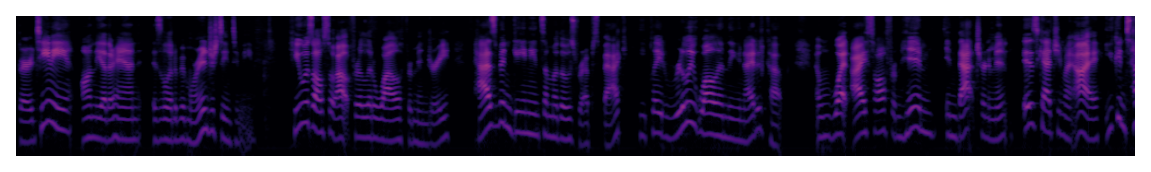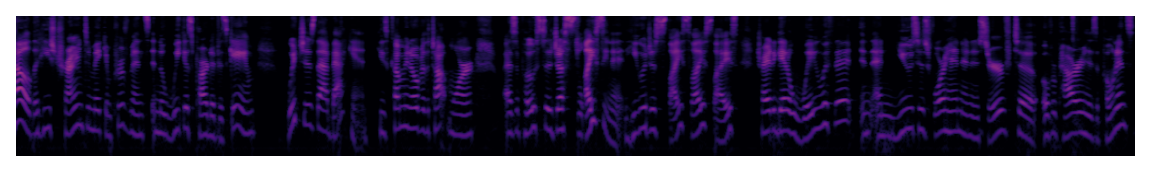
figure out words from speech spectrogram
Berrettini, on the other hand, is a little bit more interesting to me. He was also out for a little while from injury has been gaining some of those reps back. He played really well in the United Cup. And what I saw from him in that tournament is catching my eye. You can tell that he's trying to make improvements in the weakest part of his game, which is that backhand. He's coming over the top more as opposed to just slicing it. He would just slice, slice, slice, try to get away with it and, and use his forehand and his serve to overpower his opponents.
